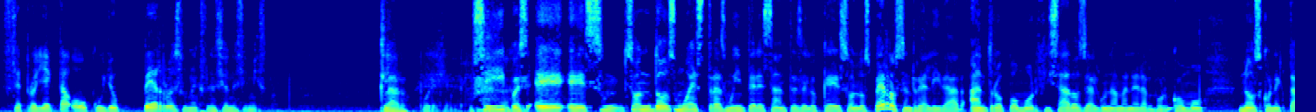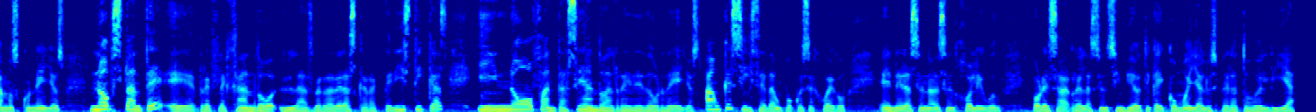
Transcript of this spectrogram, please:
se proyecta o cuyo perro es una extensión de sí mismo, Claro. por ejemplo. Sí, pues eh, es son dos muestras muy interesantes de lo que son los perros en realidad, antropomorfizados de alguna manera por cómo nos conectamos con ellos, no obstante, eh, reflejando las verdaderas características y no fantaseando alrededor de ellos, aunque sí se da un poco ese juego en Érase una vez en Hollywood por esa relación simbiótica y cómo ella lo espera todo el día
